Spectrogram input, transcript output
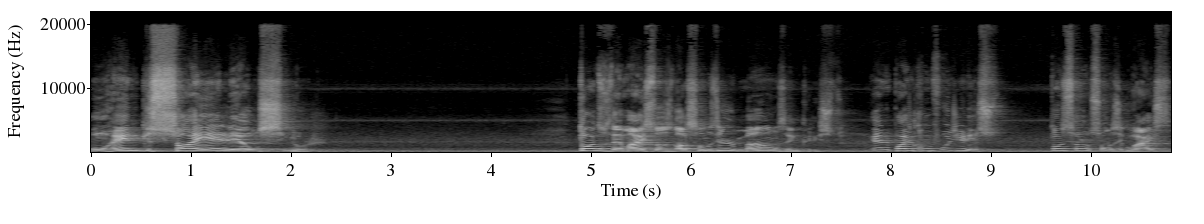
um reino que só Ele é o Senhor. Todos os demais, todos nós somos irmãos em Cristo. Ele não pode confundir isso. Todos somos iguais,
